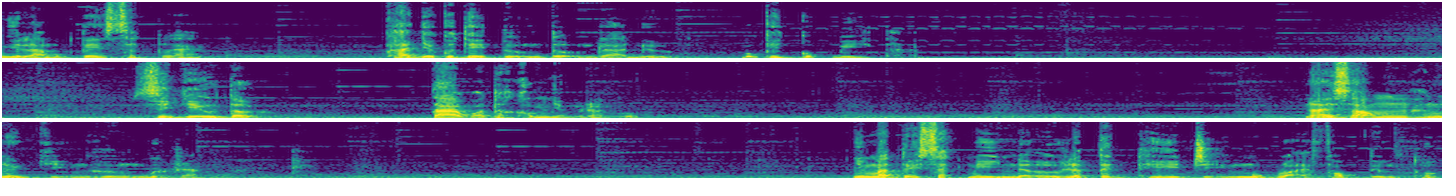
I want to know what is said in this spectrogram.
như là một tên sắc lang Khả dĩ có thể tưởng tượng ra được Một kết cục bi thảm. Xin chiếu từ, Ta quả thật không nhận ra cô. Nói xong, hắn liền chuyển hướng bước ra ngoài. Nhưng mà tuyệt sắc mỹ nữ lập tức thi triển một loại phong tường thuật,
